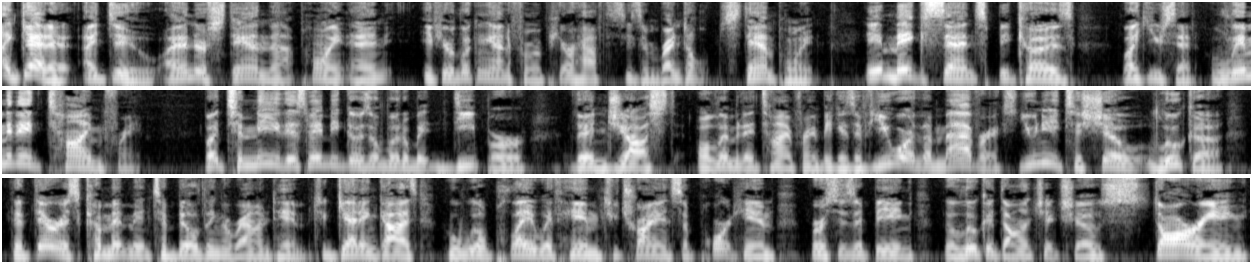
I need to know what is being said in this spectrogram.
I get it. I do. I understand that point. And if you're looking at it from a pure half season rental standpoint, it makes sense because – like you said, limited time frame. But to me, this maybe goes a little bit deeper than just a limited time frame because if you are the Mavericks, you need to show Luka that there is commitment to building around him, to getting guys who will play with him to try and support him versus it being the Luka Doncic show starring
